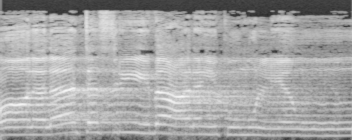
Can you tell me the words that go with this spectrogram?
قال لا تثريب عليكم اليوم.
